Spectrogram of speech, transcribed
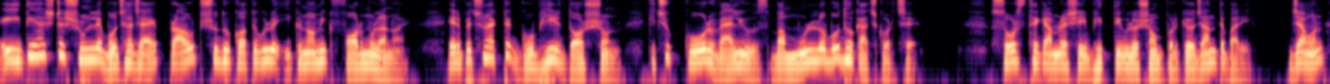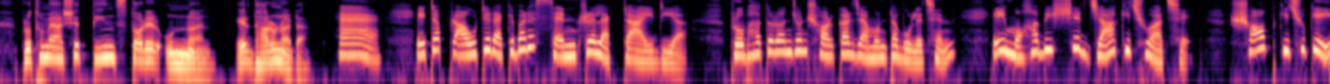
এই ইতিহাসটা শুনলে বোঝা যায় প্রাউড শুধু কতগুলো ইকোনমিক ফর্মুলা নয় এর পেছনে একটা গভীর দর্শন, কিছু কোর ভ্যালিউজ বা মূল্যবোধও কাজ করছে। সোর্স থেকে আমরা সেই ভিত্তিগুলো সম্পর্কেও জানতে পারি। যেমন, প্রথমে আসে তিন স্তরের উন্নয়ন, এর ধারণাটা। হ্যাঁ এটা প্রাউটের একেবারে সেন্ট্রাল একটা আইডিয়া প্রভাতরঞ্জন সরকার যেমনটা বলেছেন, এই মহাবিশ্বের যা কিছু আছে সব কিছুকেই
